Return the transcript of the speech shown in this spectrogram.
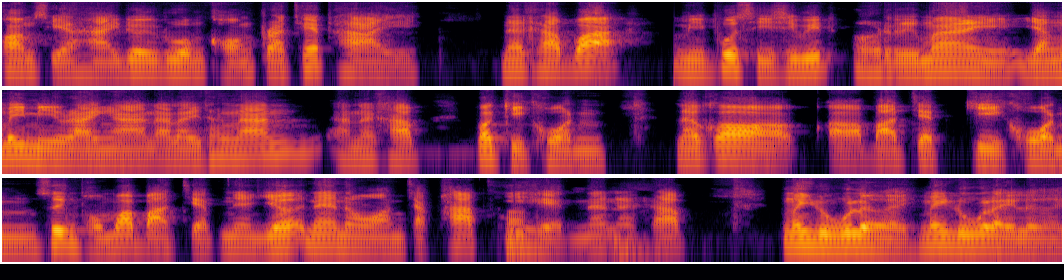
ความเสียหายโดยรวมของประเทศไทยนะครับว่ามีผู้เสียชีวิตหรือไม่ยังไม่มีรายงานอะไรทั้งนั้นนะครับ ว่ากี่คนแล้วก็เอ่อบาดเจ็บกี่คน ซึ่งผมว่าบาดเจ็บเนี่ยเยอะแน่นอนจากภาพที่เห็นนะนะครับ ไม่รู้เลยไม่รู้อะไรเลย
